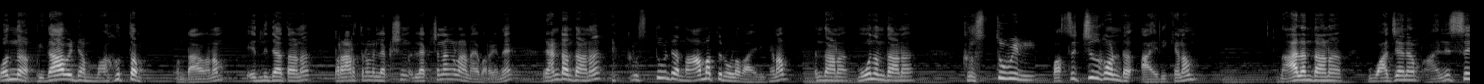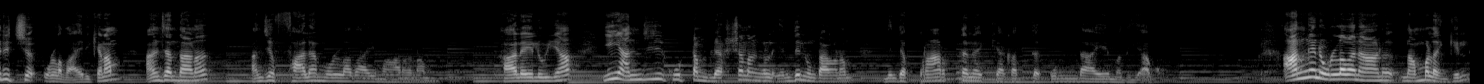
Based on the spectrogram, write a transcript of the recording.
ഒന്ന് പിതാവിന്റെ മഹത്വം ഉണ്ടാകണം എന്നിന്റെ അകത്താണ് പ്രാർത്ഥനയുടെ ലക്ഷ ലക്ഷണങ്ങളാണ് പറയുന്നത്. രണ്ടെന്താണ്? ക്രിസ്തുവിന്റെ നാമത്തിലുള്ളതായിരിക്കണം. എന്താണ്? മൂന്നെന്താണ്? ക്രിസ്തുവിൽ വസിച്ചുകൊണ്ട് ആയിരിക്കണം. നാലെന്താണ്? വചനം അനുസരിച്ച് ഉള്ളതായിരിക്കണം. അഞ്ചെന്താണ്? അഞ്ച് ഫലമുള്ളതായി മാറണം. ഹാലയിലൂയ ഈ അഞ്ച് കൂട്ടം ലക്ഷണങ്ങൾ എന്തിനുണ്ടാകണം നിന്റെ പ്രാർത്ഥനയ്ക്കകത്ത് ഉണ്ടായേ മതിയാകും. അങ്ങനെയുള്ളവനാണ് നമ്മളെങ്കിൽ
